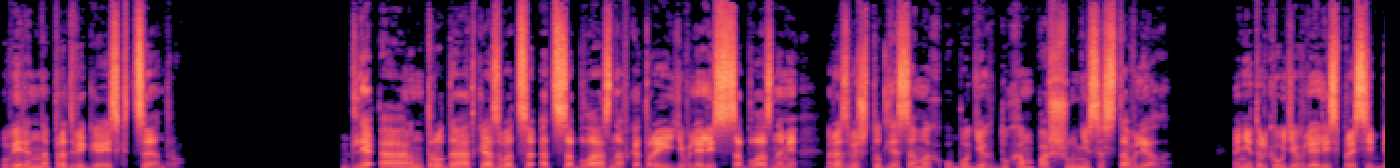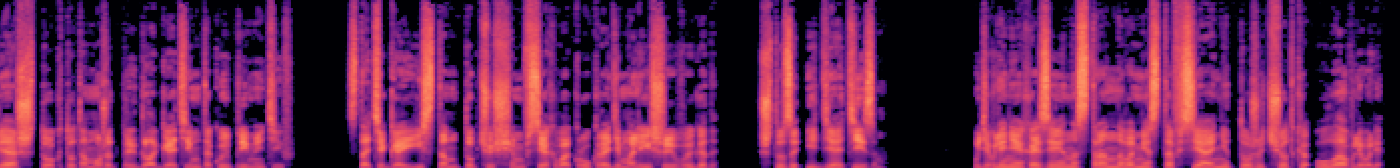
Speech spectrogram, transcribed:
уверенно продвигаясь к центру. Для Аарн труда отказываться от соблазнов, которые являлись соблазнами, разве что для самых убогих духом Пашу не составляло. Они только удивлялись про себя, что кто-то может предлагать им такой примитив. Стать эгоистом, топчущим всех вокруг ради малейшей выгоды? Что за идиотизм? Удивление хозяина странного места все они тоже четко улавливали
